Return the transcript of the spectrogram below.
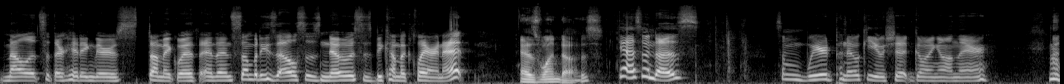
mallets that they're hitting their stomach with, and then somebody else's nose has become a clarinet. As one does. Yeah, as one does. Some weird Pinocchio shit going on there.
